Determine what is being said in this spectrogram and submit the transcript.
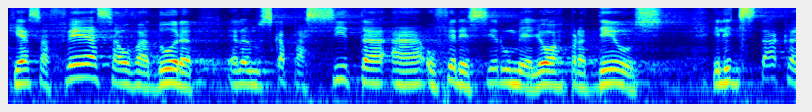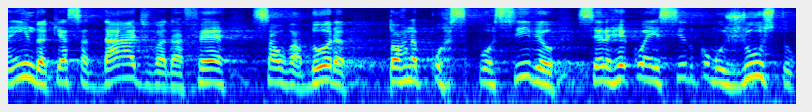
que essa fé salvadora, ela nos capacita a oferecer o melhor para Deus ele destaca ainda que essa dádiva da fé salvadora torna possível ser reconhecido como justo,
